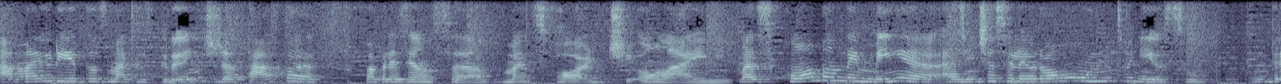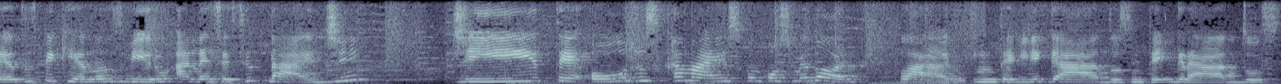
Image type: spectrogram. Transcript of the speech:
A maioria das marcas grandes já estava com a presença mais forte online, mas com a pandemia a gente acelerou muito nisso. Empresas pequenas viram a necessidade de ter outros canais com o consumidor. Claro, interligados, integrados,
